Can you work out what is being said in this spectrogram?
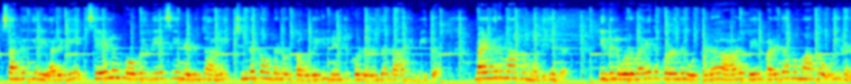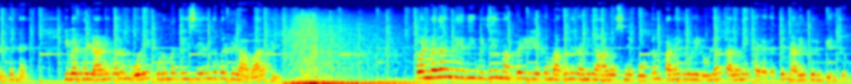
சங்ககிரி அருகே சேலம் கோவை தேசிய நெடுஞ்சாலை சின்ன கவுண்டனூர் பகுதியில் நின்று கொண்டிருந்த லாரி மீது பயங்கரமாக மோதியது. இதில் ஒரு வயது குழந்தை உட்பட ஆறு பேர் பரிதாபமாக உயிரிழந்தனர். இவர்கள் அனைவரும் ஒரே குடும்பத்தை சேர்ந்தவர்கள் ஆவார்கள். ஒன்பதாம் தேதி விஜய் மக்கள் இயக்க மகளிர் அணி ஆலோசனை கூட்டம் பனையூரில் உள்ள தலைமை கழகத்தில் நடைபெறும் என்றும்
